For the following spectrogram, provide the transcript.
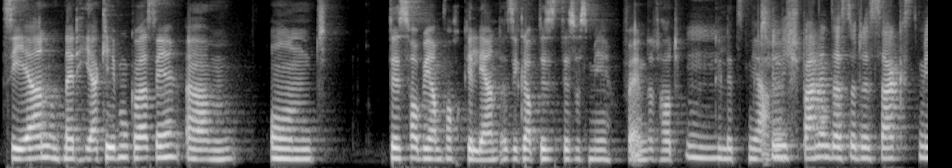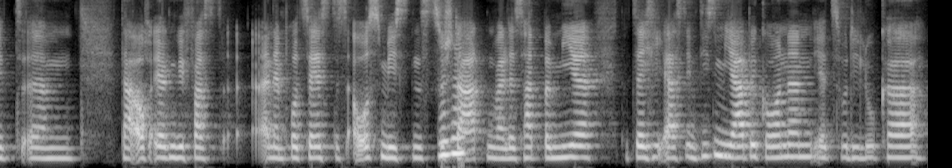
zehren und nicht hergeben quasi. Ähm, und das habe ich einfach gelernt. Also ich glaube, das ist das, was mich verändert hat mhm. die letzten Jahre. Das finde ich spannend, dass du das sagst, mit ähm, da auch irgendwie fast einen Prozess des Ausmistens zu mhm. starten, weil das hat bei mir tatsächlich erst in diesem Jahr begonnen, jetzt wo die Luca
